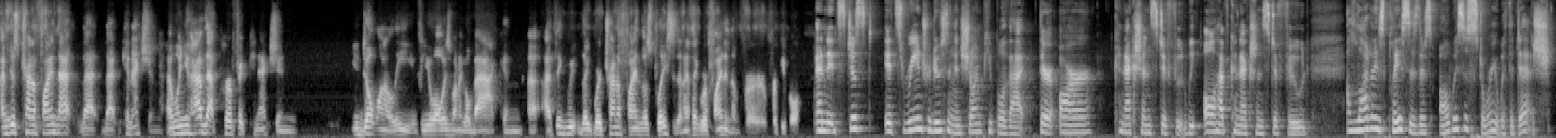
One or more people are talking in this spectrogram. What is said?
I'm just trying to find that that that connection. And when you have that perfect connection, you don't want to leave. You always want to go back. And uh, I think we like we're trying to find those places, and I think we're finding them for for people. And it's just it's reintroducing and showing people that there are connections to food. We all have connections to food. A lot of these places there's always a story with a dish.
